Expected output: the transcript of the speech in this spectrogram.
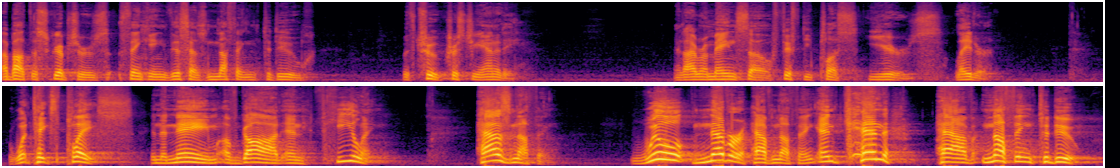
about the scriptures, thinking this has nothing to do with true Christianity. And I remain so 50 plus years later. What takes place in the name of God and healing has nothing, will never have nothing, and can have nothing to do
